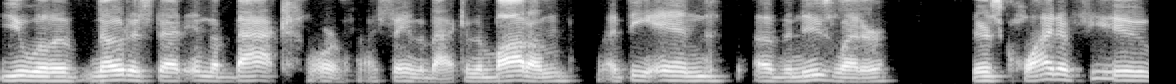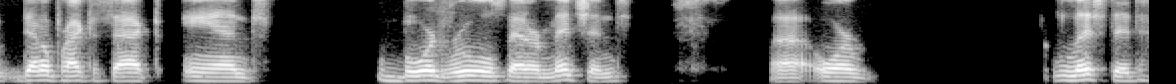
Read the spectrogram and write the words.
you will have noticed that in the back, or I say in the back, in the bottom at the end of the newsletter, there's quite a few Dental Practice Act and board rules that are mentioned uh, or listed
